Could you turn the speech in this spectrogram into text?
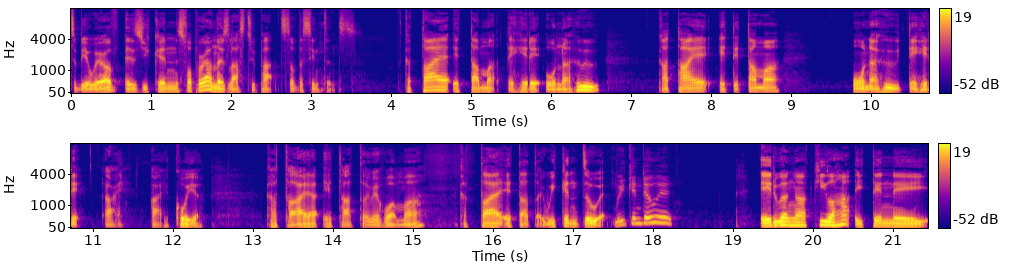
to be aware of is you can swap around those last two parts of the sentence. Ka taia e tama te here onahu. Ka tae e te tama o na hu te here. Ai, ai, koia. Ka taia e tātou e hoa mā. Ka taia e tātou. We can do it. We can do it. E rua ngā kiwaha i tēnei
